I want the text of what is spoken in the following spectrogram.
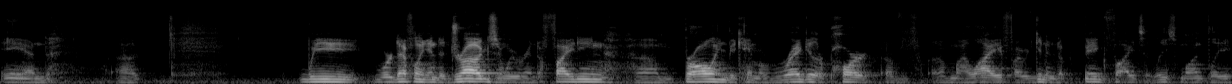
and uh, we were definitely into drugs and we were into fighting. Um, brawling became a regular part of, of my life. I would get into big fights at least monthly.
